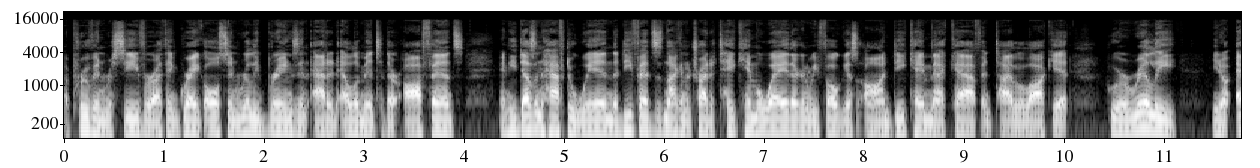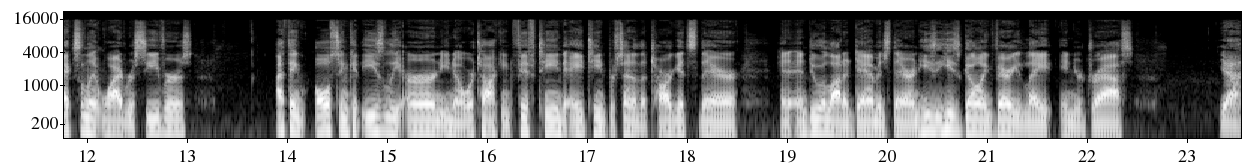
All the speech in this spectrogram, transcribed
a proven receiver. I think Greg Olsen really brings an added element to their offense, and he doesn't have to win. The defense is not going to try to take him away. They're going to be focused on DK Metcalf and Tyler Lockett, who are really, you know, excellent wide receivers. I think Olsen could easily earn, you know, we're talking 15 to 18% of the targets there and, and do a lot of damage there. And he's he's going very late in your drafts. Yeah,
